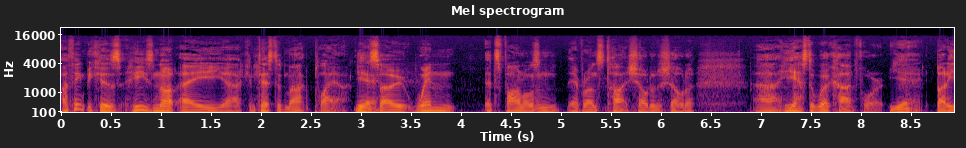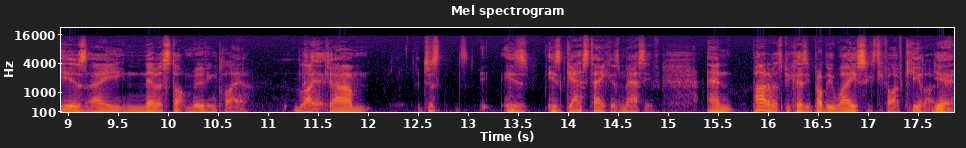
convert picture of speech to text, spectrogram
I think because he's not a uh, contested mark player. Yeah. So when it's finals and everyone's tight shoulder to shoulder, uh, he has to work hard for it. Yeah. But he is a never stop moving player. Like um, just his his gas tank is massive, and part of it's because he probably weighs sixty five kilo. Yeah.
